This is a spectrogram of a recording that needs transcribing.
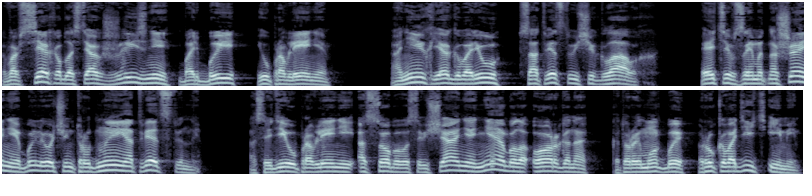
во всех областях жизни, борьбы и управления. О них я говорю в соответствующих главах. Эти взаимоотношения были очень трудны и ответственны, а среди управлений особого совещания не было органа, который мог бы руководить ими.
